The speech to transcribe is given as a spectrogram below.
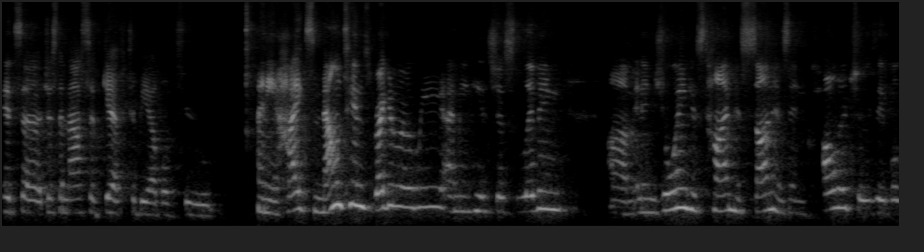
it's a, just a massive gift to be able to and he hikes mountains regularly i mean he's just living um, and enjoying his time. His son is in college so he's able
